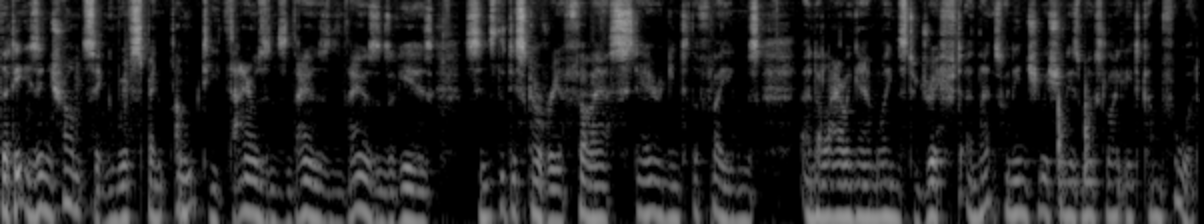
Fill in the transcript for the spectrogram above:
that it is entrancing. And we've spent umpty thousands and thousands and thousands of years since the discovery of fire staring into the flames and allowing our minds to drift, and that's when intuition is most likely to come forward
